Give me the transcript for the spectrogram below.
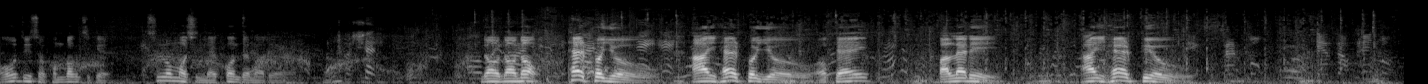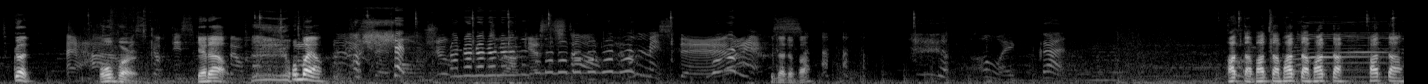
어디서 건방지게 슬롯머신 내 건데 말이야. No, no, no. Help you. I help you. Okay? 발레리. I help you. Good. Over. Get out. 엄마야. 기다려봐. 봤다, 봤다, 봤다, 봤다, 봤다.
